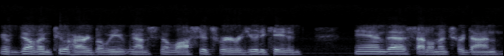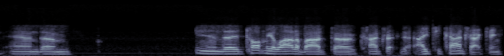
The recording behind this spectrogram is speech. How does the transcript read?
we were delving too hard, but we obviously the lawsuits were adjudicated and uh, settlements were done, and um, and it taught me a lot about uh, contract IT contracting.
